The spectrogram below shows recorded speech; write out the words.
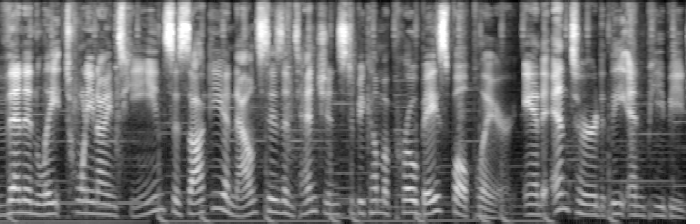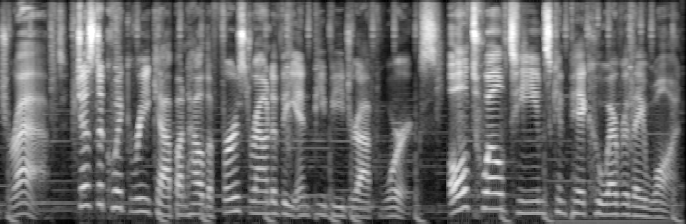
Then in late 2019, Sasaki announced his intentions to become a pro baseball player and entered the NPB draft. Just a quick recap on how the first round of the NPB draft works. All 12 teams can pick whoever they want,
